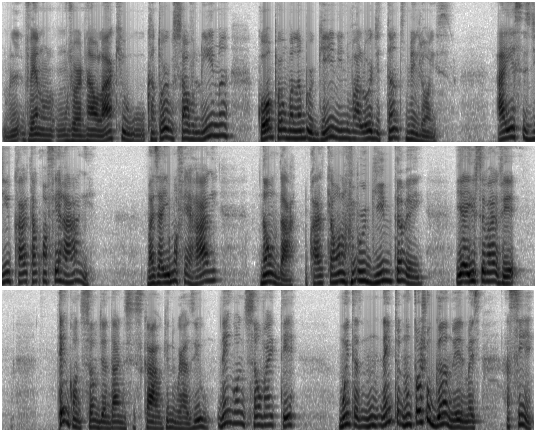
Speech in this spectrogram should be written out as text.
Vendo um jornal lá que o cantor Gustavo Lima compra uma Lamborghini no valor de tantos milhões. Aí esses dias o cara tá com uma Ferrari. Mas aí uma Ferrari não dá. O cara quer uma Lamborghini também. E aí você vai ver. Tem condição de andar nesses carros aqui no Brasil? Nem condição vai ter. Muitas, nem tô, não estou julgando ele, mas assim,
